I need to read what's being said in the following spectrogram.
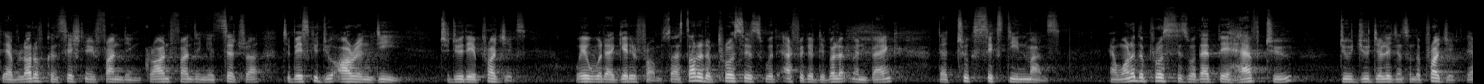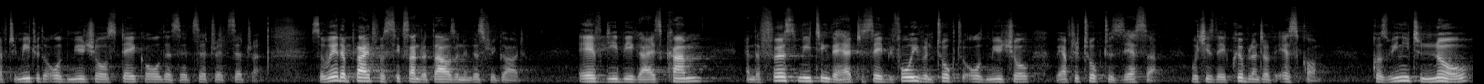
they have a lot of concessionary funding, grant funding, etc., to basically do R&D, to do their projects. Where would I get it from? So I started a process with Africa Development Bank that took 16 months. And one of the processes was that they have to do due diligence on the project. They have to meet with the old mutual stakeholders, etc., etc. So we had applied for 600,000 in this regard. AFDB guys come, and the first meeting they had to say, before we even talk to Old Mutual, we have to talk to ZESA which is the equivalent of Eskom, because we need to know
